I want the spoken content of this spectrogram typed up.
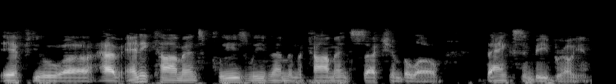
If you uh, have any comments, please leave them in the comments section below. Thanks and be brilliant.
